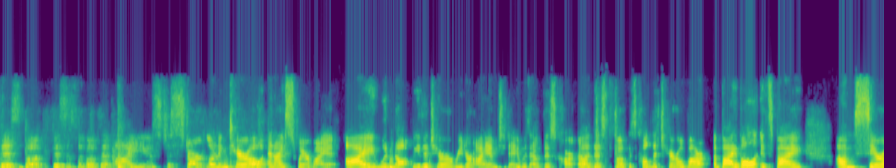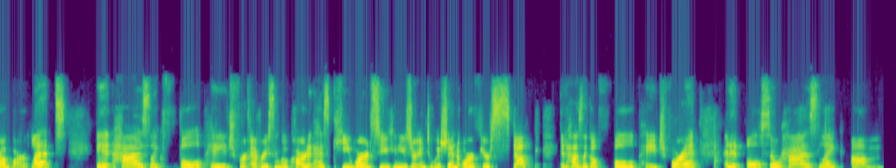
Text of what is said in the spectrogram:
this book. This is the book that I use to start learning tarot, and I swear by it. I would not be the tarot reader I am today without this card. Uh, this book. It's called the Tarot Bar- Bible. It's by um, Sarah Bartlett. It has like full page for every single card. It has keywords so you can use your intuition, or if you're stuck, it has like a full page for it, and it also has like um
